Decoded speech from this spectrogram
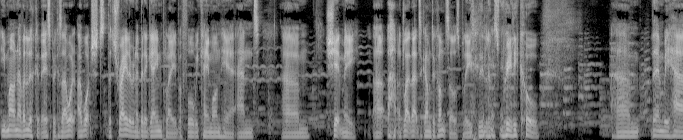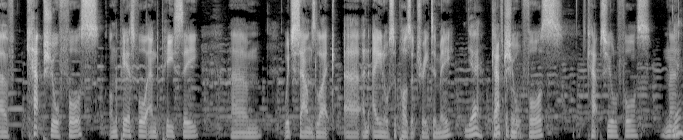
you might want to have a look at this because I wa- I watched the trailer and a bit of gameplay before we came on here and um, shit me. Uh, I'd like that to come to consoles, please, because it looks really cool. Um, then we have Capsule Force on the PS4 and PC, um, which sounds like uh, an anal suppository to me. Yeah. Capsule. Force. Capsule Force. No. Yeah.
